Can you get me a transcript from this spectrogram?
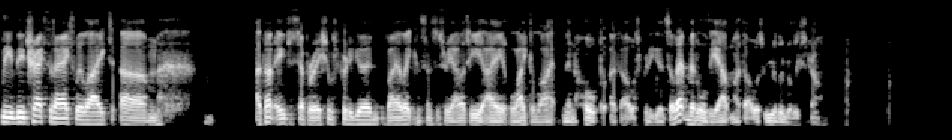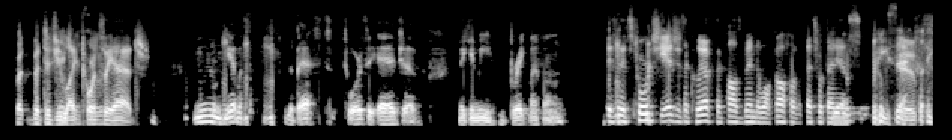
the the tracks that I actually liked, um, I thought Age of Separation was pretty good. Violate Consensus Reality, I liked a lot, and then Hope I thought was pretty good. So that middle of the album I thought was really really strong. but but did you like towards the edge? Mm, yeah, it was the best towards the edge of making me break my phone. It's, it's towards the edge of the cliff that caused Ben to walk off of it. That's what that is. Yes. exactly.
